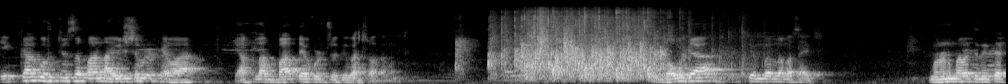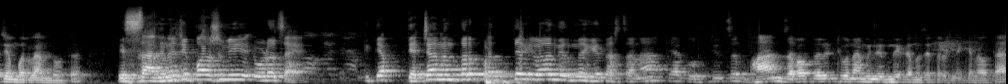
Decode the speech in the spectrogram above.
एका गोष्टीचं पान आयुष्यभर ठेवा की आपला बाप या खुर्चीवरती बसला होता म्हणजे भाऊ त्या चेंबरला बसायचे. म्हणून मला त्यांनी त्या चेंबरला आणलं होतं. हे सांगण्याची पार्श्वभूमी एवढंच आहे की त्या त्याच्यानंतर प्रत्येक वेळा निर्णय घेत असताना त्या गोष्टीचं भान जबाबदारी ठेवून आम्ही निर्णय करण्याचा प्रयत्न केला होता.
